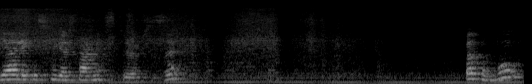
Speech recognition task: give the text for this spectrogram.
yağ lekesini göstermek istiyorum size. Bakın bu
